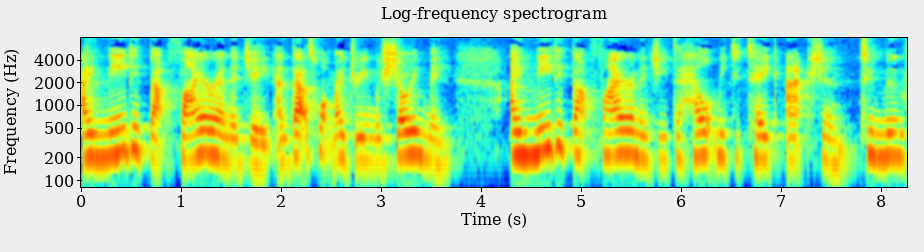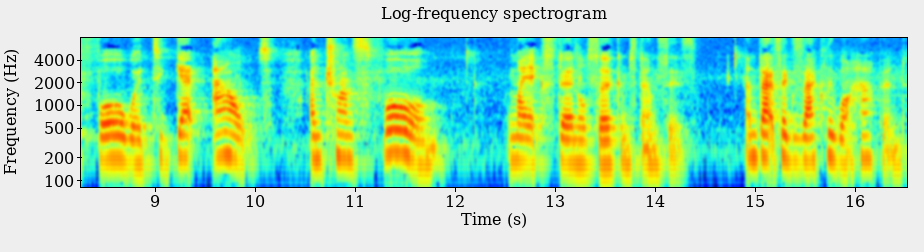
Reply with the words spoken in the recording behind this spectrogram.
I needed that fire energy, and that's what my dream was showing me. I needed that fire energy to help me to take action, to move forward, to get out and transform my external circumstances. And that's exactly what happened.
